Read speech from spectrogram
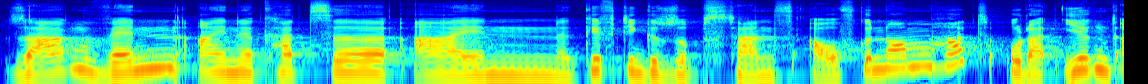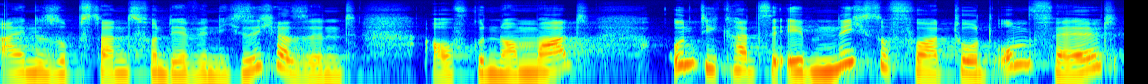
sagen, wenn eine Katze eine giftige Substanz aufgenommen hat oder irgendeine Substanz, von der wir nicht sicher sind, aufgenommen hat und die Katze eben nicht sofort tot umfällt,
